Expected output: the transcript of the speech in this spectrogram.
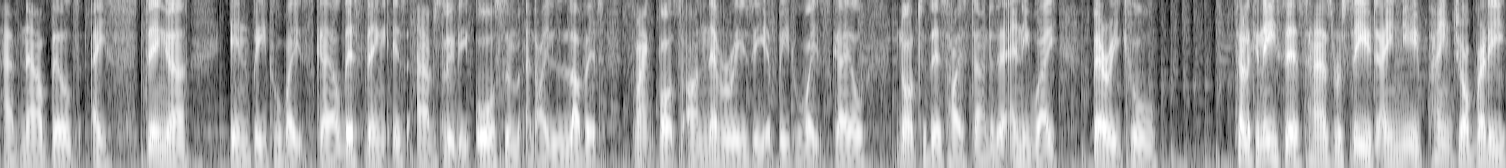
have now built a Stinger in beetle weight scale. This thing is absolutely awesome and I love it. Thwackbots are never easy at beetle weight scale, not to this high standard anyway. Very cool. Telekinesis has received a new paint job ready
